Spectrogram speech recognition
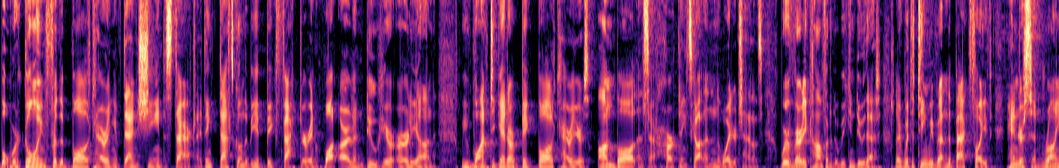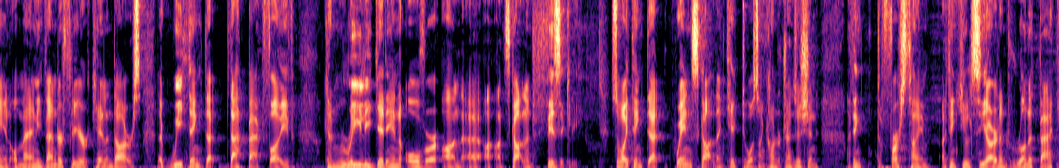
but we're going for the ball carrying of Dan Sheehan to start. And I think that's going to be a big factor in what Ireland do here early on. We want to get our big ball carriers on ball and start hurting Scotland in the wider channels. We're very confident that we can do that. Like with the team we've got in the back five Henderson, Ryan, O'Mahony, Van der Flier, Caelan Doris. Like we think that that back five can really get in over on uh, on Scotland physically. So I think that when Scotland kick to us on counter transition, I think the first time, I think you'll see Ireland run it back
